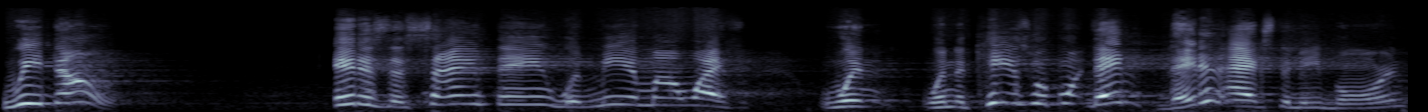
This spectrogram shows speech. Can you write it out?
We don't. It is the same thing with me and my wife. When, when the kids were born, they, they didn't ask to be born,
